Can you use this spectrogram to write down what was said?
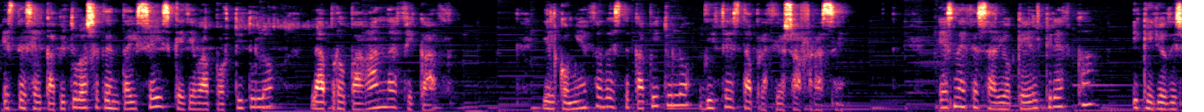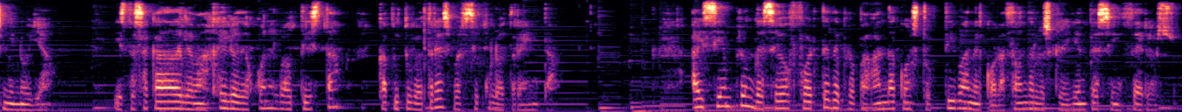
Este es el capítulo 76 que lleva por título La propaganda eficaz. Y el comienzo de este capítulo dice esta preciosa frase. Es necesario que Él crezca y que yo disminuya. Y está sacada del Evangelio de Juan el Bautista, capítulo 3, versículo 30. Hay siempre un deseo fuerte de propaganda constructiva en el corazón de los creyentes sinceros.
